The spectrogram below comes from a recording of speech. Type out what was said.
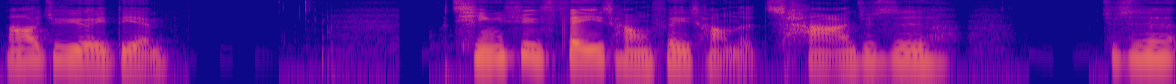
然后就有一点情绪非常非常的差，就是就是。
